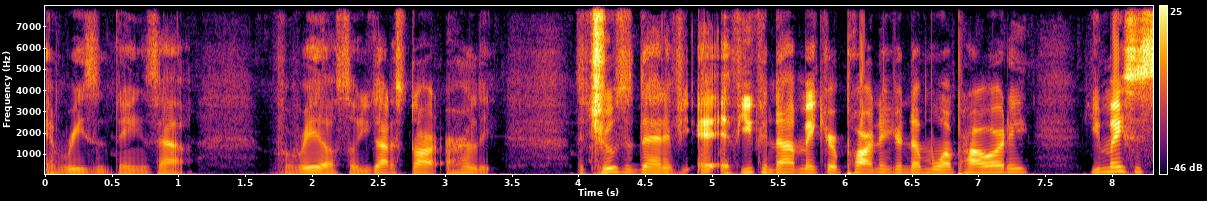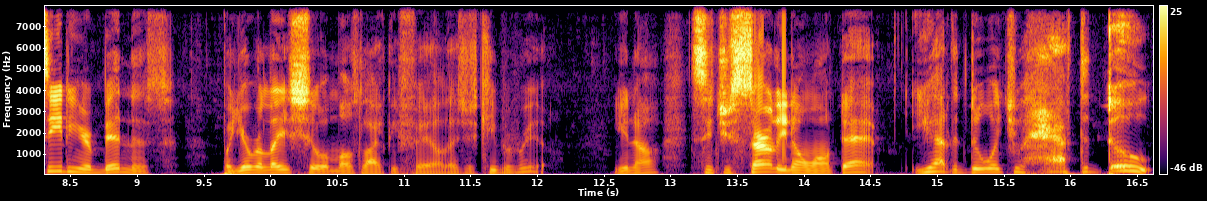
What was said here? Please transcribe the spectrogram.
and reason things out. For real. So you got to start early. The truth is that if you, if you cannot make your partner your number one priority, you may succeed in your business, but your relationship will most likely fail. Let's just keep it real. You know, since you certainly don't want that, you have to do what you have to do.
